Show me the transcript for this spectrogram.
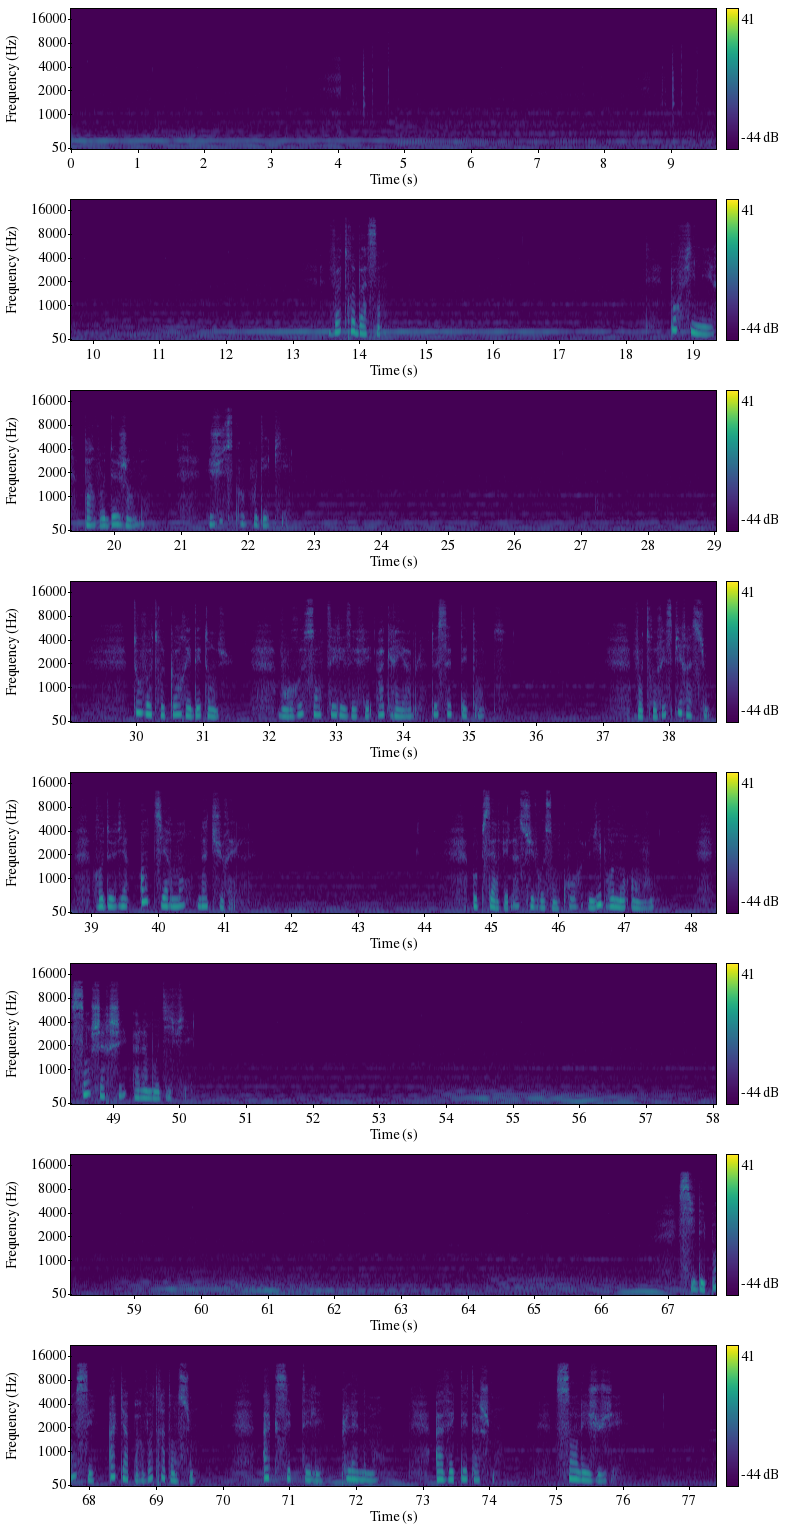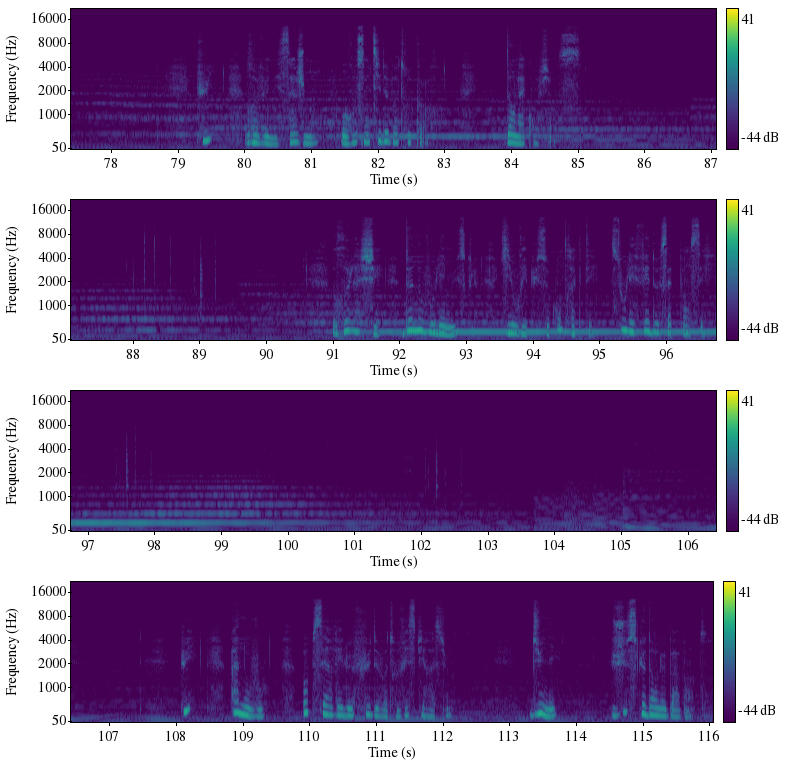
Votre bassin. Pour finir par vos deux jambes jusqu'au bout des pieds. Tout votre corps est détendu. Vous ressentez les effets agréables de cette détente. Votre respiration redevient entièrement naturelle. Observez-la suivre son cours librement en vous, sans chercher à la modifier. Si des pensées accaparent votre attention, acceptez-les pleinement, avec détachement, sans les juger. Puis, revenez sagement au ressenti de votre corps, dans la confiance. Relâchez de nouveau les muscles qui auraient pu se contracter sous l'effet de cette pensée. Observez le flux de votre respiration, du nez jusque dans le bas-ventre.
